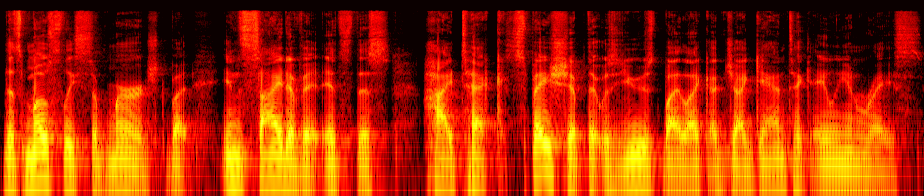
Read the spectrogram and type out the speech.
That's mostly submerged, but inside of it, it's this high tech spaceship that was used by like a gigantic alien race.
